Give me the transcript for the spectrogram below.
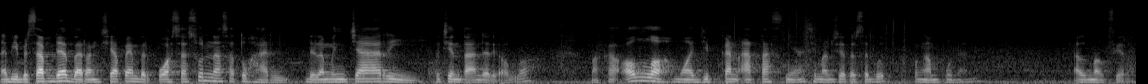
Nabi bersabda, barang siapa yang berpuasa sunnah satu hari dalam mencari kecintaan dari Allah, maka Allah mewajibkan atasnya si manusia tersebut pengampunan. Al-maghfirah.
